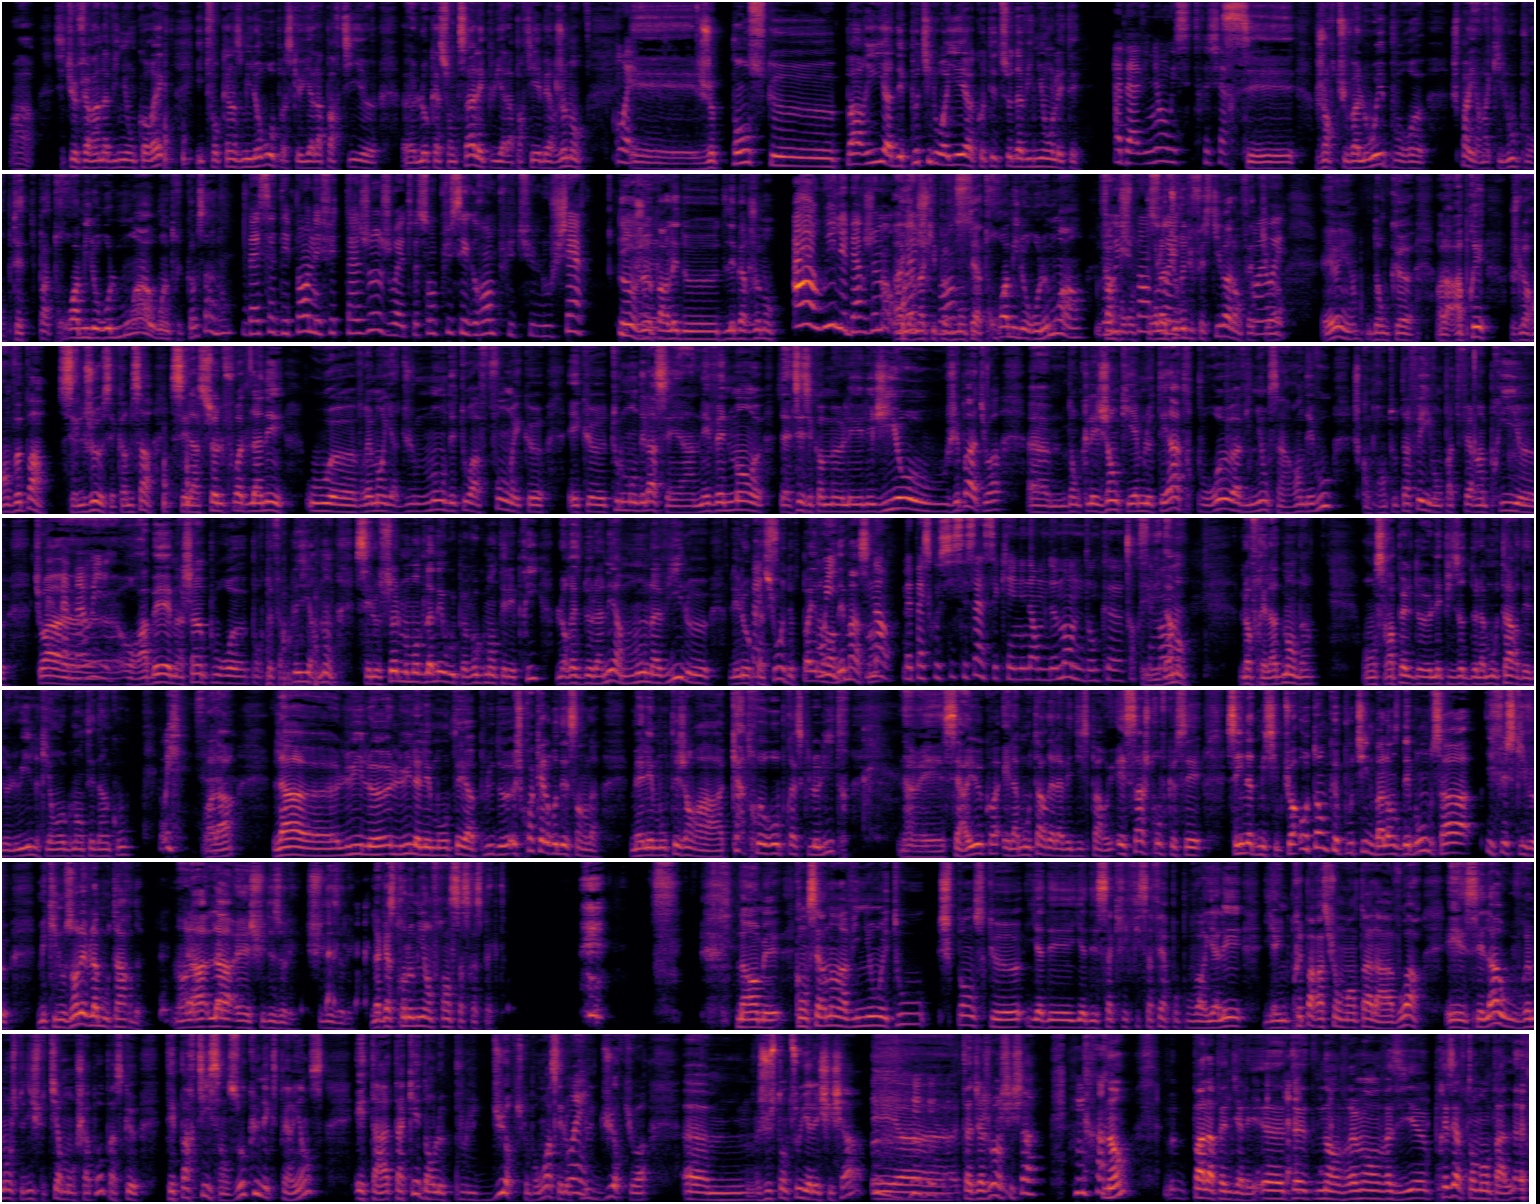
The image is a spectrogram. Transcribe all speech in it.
Voilà. Si tu veux faire un Avignon correct, il te faut 15 000 euros parce qu'il y a la partie euh, euh, location de salle et puis il y a la partie hébergement. ouais. Et je pense que Paris a des petits loyers à côté de ceux d'Avignon l'été. Ah bah Avignon, oui, c'est très cher. C'est genre tu vas louer pour, euh, je sais pas, il y en a qui louent pour peut-être pas 3 000 euros le mois ou un truc comme ça, non? Bah ça dépend en effet de ta jauge, ouais. De toute façon, plus c'est grand, plus tu loues cher. Non, je parlais de, de l'hébergement. Ah oui, l'hébergement. Ah, il ouais, y en a qui peuvent monter à 3 000 euros le mois. hein. Bah Enfin, oui, pour, pense, pour la ouais. durée du festival, en fait. Ouais, tu vois. Et oui, hein. donc euh, voilà. Après, je leur en veux pas. C'est le jeu, c'est comme ça. C'est la seule fois de l'année où euh, vraiment il y a du monde et tout à fond et que et que tout le monde est là. C'est un événement. euh, tu sais, c'est comme les, les JO ou je sais pas, tu vois. Donc les gens qui aiment le théâtre, pour eux, Avignon, c'est un rendez-vous. Je comprends tout à fait. Ils vont pas te faire un prix, tu vois, Ah bah oui. au rabais, machin, pour pour te faire plaisir. Non, c'est le seul moment de l'année où ils peuvent augmenter les prix. Le reste de l'année, à mon avis, le, les locations et de pas y en avoir des masses. hein. Non, mais parce qu'aussi c'est ça, c'est qu'il y a une énorme demande, donc forcément. Évidemment. L'offre et la demande. hein. On se rappelle de l'épisode de la moutarde et de l'huile qui ont augmenté d'un coup. euh, Oui. Voilà. Là, euh, l'huile, l'huile, elle est montée à plus de. Je crois qu'elle redescend là. Mais elle est montée genre à 4 euros presque le litre. Non mais sérieux quoi, et la moutarde elle avait disparu. Et ça je trouve que c'est c'est inadmissible. Tu vois, autant que Poutine balance des bombes, ça il fait ce qu'il veut, mais qu'il nous enlève la moutarde. Non là là, eh, je suis désolé, je suis désolé. La gastronomie en France ça se respecte. Non, mais concernant Avignon et tout, je pense qu'il y, a des- y a des sacrifices à faire pour pouvoir y aller. Il y a une préparation mentale à avoir. Et c'est là où vraiment je te dis, je te tire mon chapeau parce que t'es parti sans aucune expérience et t'as attaqué dans le plus dur. Parce que pour moi, c'est le Ouais. plus dur, tu vois. Euh, juste en dessous, il y a les chichas. Et euh, t'as déjà joué en chicha? Non. Non? Pas la peine d'y aller. Euh, non, vraiment, vas-y, préserve ton mental.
